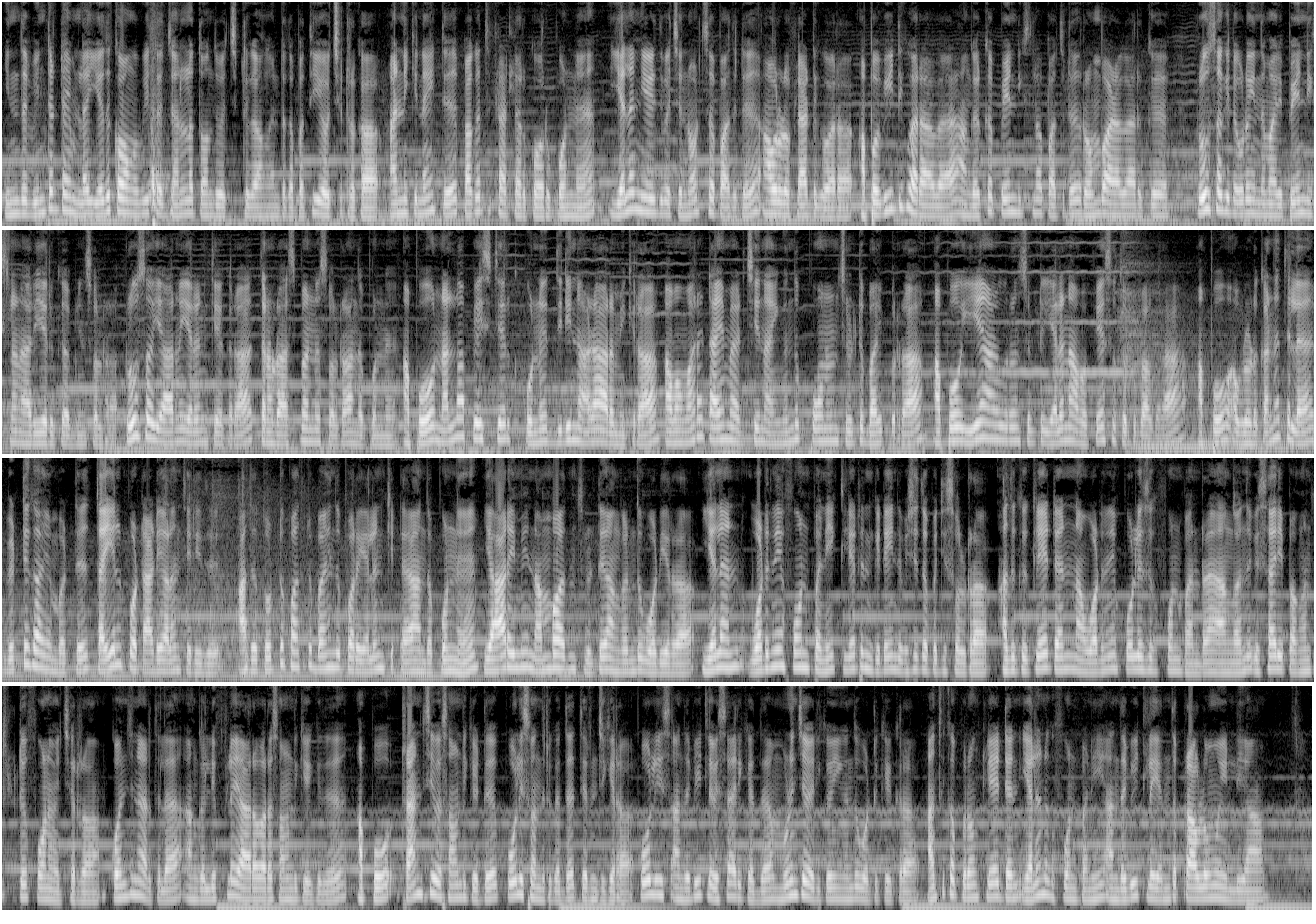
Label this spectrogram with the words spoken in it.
இந்த வின்டர் டைம்ல எதுக்கு அவங்க வீட்டில் ஜன்னலை திறந்து வச்சுட்டு இருக்காங்கன்றத பத்தி யோசிச்சுட்டு இருக்கா அன்னைக்கு நைட்டு பக்கத்து ஃபிளாட்ல இருக்க ஒரு பொண்ணு எலன் எழுதி வச்ச நோட்ஸை பார்த்துட்டு அவளோட ஃபிளாட்டுக்கு வரா. அப்போ வீட்டுக்கு வர அவ அங்க இருக்க பெயிண்டிங்ஸ்லாம் பார்த்துட்டு ரொம்ப அழகா இருக்கு. ரூசோ கிட்ட கூட இந்த மாதிரி பெயிண்டிங்ஸ்லாம் நிறைய இருக்கு அப்படின்னு சொல்றா. ரூசோ யாருன்னு எலன் கேட்கறா தன்னோட ஹஸ்பண்ட்னு சொல்றா அந்த பொண்ணு. அப்போ நல்லா பேசிட்டே இருக்க பொண்ணு திடீர்னு அழ ஆரம்பிக்கிறா. அவன் வர டைம் ஆயிடுச்சு நான் இங்க வந்து போகணும்னு சொல்லிட்டு பயப்படுறா. அப்போ ஏன் அழுகுறன்னு சொல்லிட்டு எலனா அவ பேச தொட்டு பாக்குறா அப்போ அவளோட கன்னத்துல வெட்டுக்காயம் பட்டு தையல் போட்ட அடையாளம் தெரியுது. அதை தொட்டு பார்த்துட்டு பயந்து போற எலன் கிட்ட அந்த பொண்ணு யாரையுமே நம்பாதுன்னு சொல்லிட்டு அங்கிருந்து ஓடிடுறா. எலன் உடனே ஃபோன் பண்ணி கிளேட்டன் கிட்ட இந்த விஷயத்தை பத்தி சொல்றா. அதுக்கு கிளேட்டன் நான் உடனே போலீஸுக்கு ஃபோன் பண்றேன். அங்க வந்து விசாரிப்பாங்கன்னு சொல்லிட்டு போனை வச்சிடறான் கொஞ்ச நேரத்துல அங்க லிஃப்ட்ல யாரோ வர சவுண்ட் கேக்குது. அப்போ டிரான்சிவர் சவுண்ட் கேட்டு போலீஸ் வந்திருக்கிறத தெரிஞ்சுக்கிறா. போலீஸ் அந்த வீட்டுல விசாரிக்கிறத முடிஞ்ச வரைக்கும் இங்க வந்து ஒட்டு கேட்கிறா அதுக்கப்புறம் கிளேட்டன் எலனுக்கு ஃபோன் பண்ணி அந்த வீட்டுல எந்த ப்ராப்ளமும் இல்லையா?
